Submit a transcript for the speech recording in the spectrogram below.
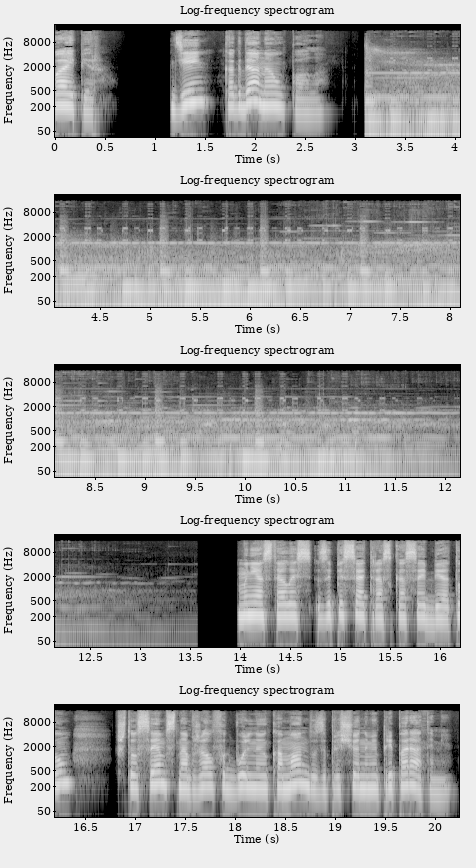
Пайпер. День, когда она упала. Мне осталось записать рассказ Эбби о том, что Сэм снабжал футбольную команду запрещенными препаратами.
